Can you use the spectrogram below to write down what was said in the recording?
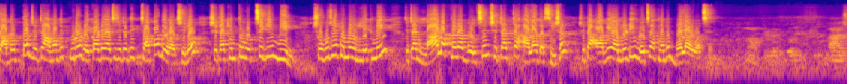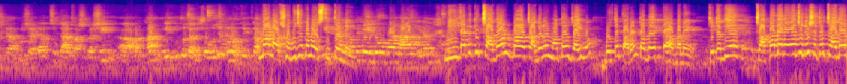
চাদরটা যেটা আমাদের পুরো রেকর্ডে আছে, যেটা দিয়ে চাপা দেওয়া ছিল, সেটা কিন্তু হচ্ছে গিয়ে নীল। সবুজের কোনো উল্লেখ নেই, যেটা লাল আপনারা বলছেন, সেটা একটা আলাদা সিজার সেটা আগে অলরেডি হয়েছে, আপনাদের বলাও আছে। সেটা বিষয়টা হচ্ছে তার পাশাপাশি আহ, অর্থাৎ এই দুটো চাদর সবুজের কোনো অতিরিক্ত না না সবুজের কোনো অস্তিত্ব নেই? নীলটাকে কি চাদর বা চাদরের মতো যাই হোক বলতে পারেন তবে মানে যেটা দিয়ে চাপা দেওয়া হয়েছিল সেটা চাদর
